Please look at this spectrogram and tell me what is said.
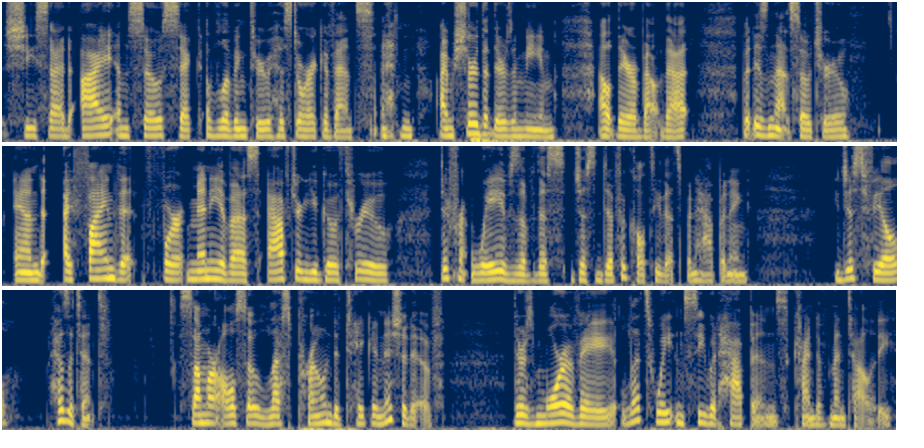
she said, I am so sick of living through historic events. And I'm sure that there's a meme out there about that. But isn't that so true? And I find that for many of us, after you go through different waves of this just difficulty that's been happening, you just feel hesitant. Some are also less prone to take initiative. There's more of a let's wait and see what happens kind of mentality.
